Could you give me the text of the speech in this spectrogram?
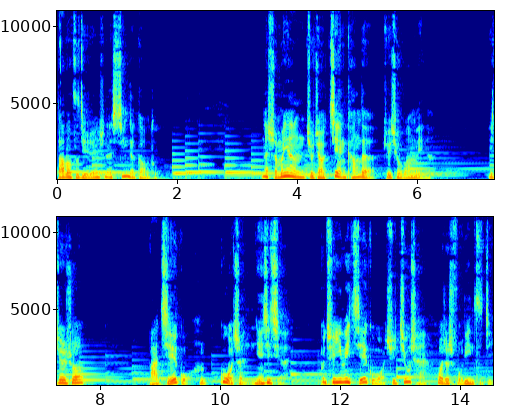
达到自己人生的新的高度。那什么样就叫健康的追求完美呢？也就是说，把结果和过程联系起来，不去因为结果去纠缠或者是否定自己，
